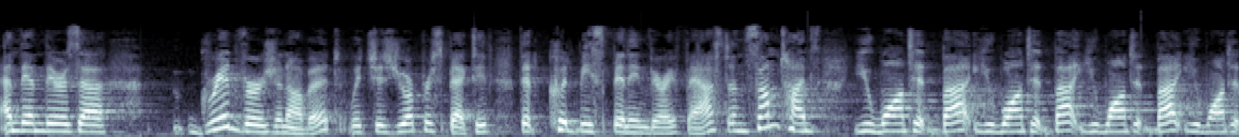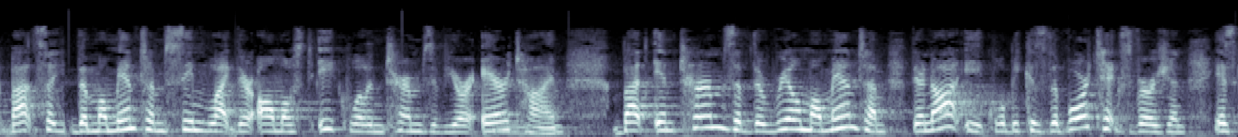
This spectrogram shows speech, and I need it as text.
and then there's a grid version of it, which is your perspective, that could be spinning very fast. And sometimes you want it, but you want it, but you want it, but you want it, but. So the momentum seemed like they're almost equal in terms of your airtime. But in terms of the real momentum, they're not equal because the vortex version is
